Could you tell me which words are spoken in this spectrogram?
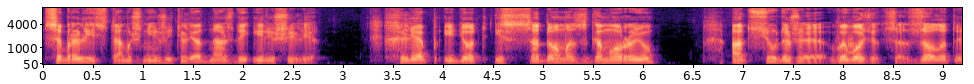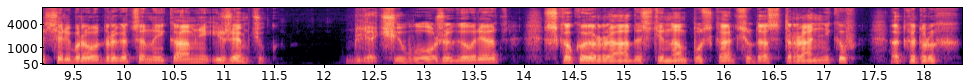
Собрались тамошние жители однажды и решили, хлеб идет из Содома с Гоморрою, отсюда же вывозятся золото, серебро, драгоценные камни и жемчуг. Для чего же, говорят, с какой радости нам пускать сюда странников, от которых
